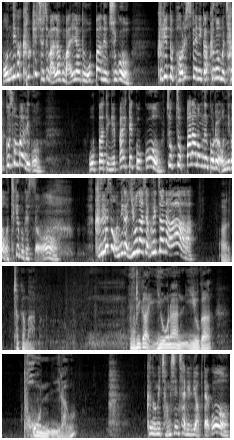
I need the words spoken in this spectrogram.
언니가 그렇게 주지 말라고 말려도 오빠는 주고 그게 또 버릇이 되니까 그놈은 자꾸 손 벌리고 오빠 등에 빨대 꽂고 쪽쪽 빨아먹는 꼴을 언니가 어떻게 보겠어. 그래서 언니가 이혼하자고 했잖아. 아, 잠깐만. 우리가 이혼한 이유가 돈이라고? 그놈이 정신 차릴 리 없다고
